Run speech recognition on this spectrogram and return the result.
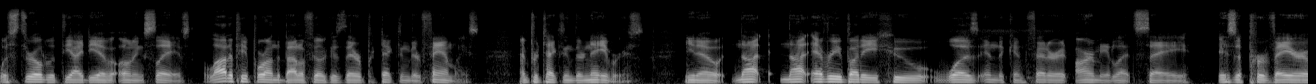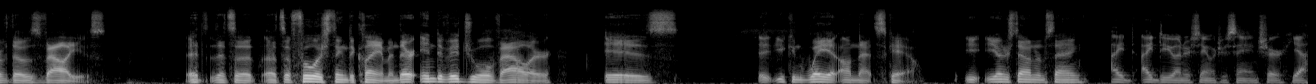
was thrilled with the idea of owning slaves. A lot of people were on the battlefield because they were protecting their families and protecting their neighbors. You know, not not everybody who was in the Confederate Army, let's say, is a purveyor of those values. It's that's a that's a foolish thing to claim, and their individual valor is it- you can weigh it on that scale. You, you understand what I'm saying? I I do understand what you're saying. Sure. Yeah.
